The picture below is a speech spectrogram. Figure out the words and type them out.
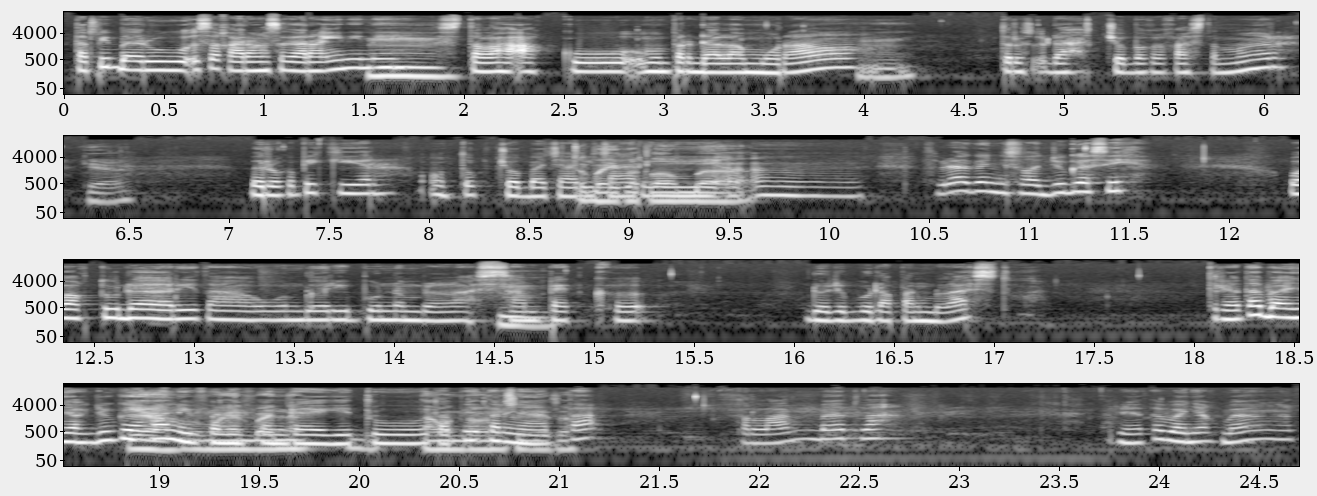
tapi baru sekarang-sekarang ini nih Hmm. setelah aku memperdalam mural hmm. terus udah coba ke customer ya baru kepikir untuk coba cari-cari. ikut lomba. Heeh. Sebenarnya agak nyesel juga sih. Waktu dari tahun 2016 Hmm. sampai ke 2018 tuh. Ternyata banyak juga Ya, kan event-event kayak gitu. Tapi tahun-tahun ternyata terlambat lah. Ternyata banyak banget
